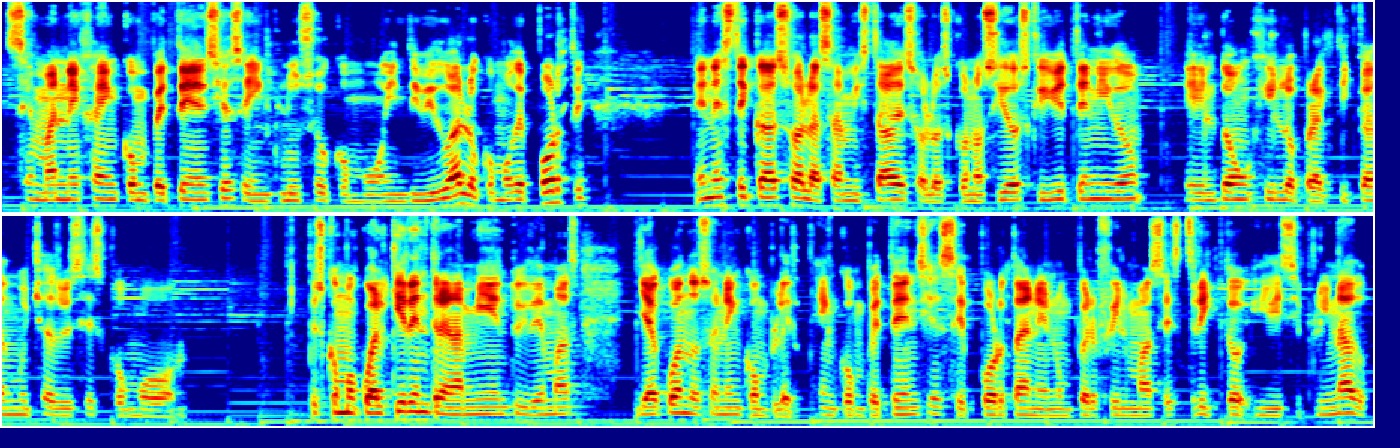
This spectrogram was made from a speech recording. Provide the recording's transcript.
se maneja en competencias e incluso como individual o como deporte. En este caso, a las amistades o a los conocidos que yo he tenido, el downhill lo practican muchas veces como pues como cualquier entrenamiento y demás, ya cuando son en, en competencias se portan en un perfil más estricto y disciplinado,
